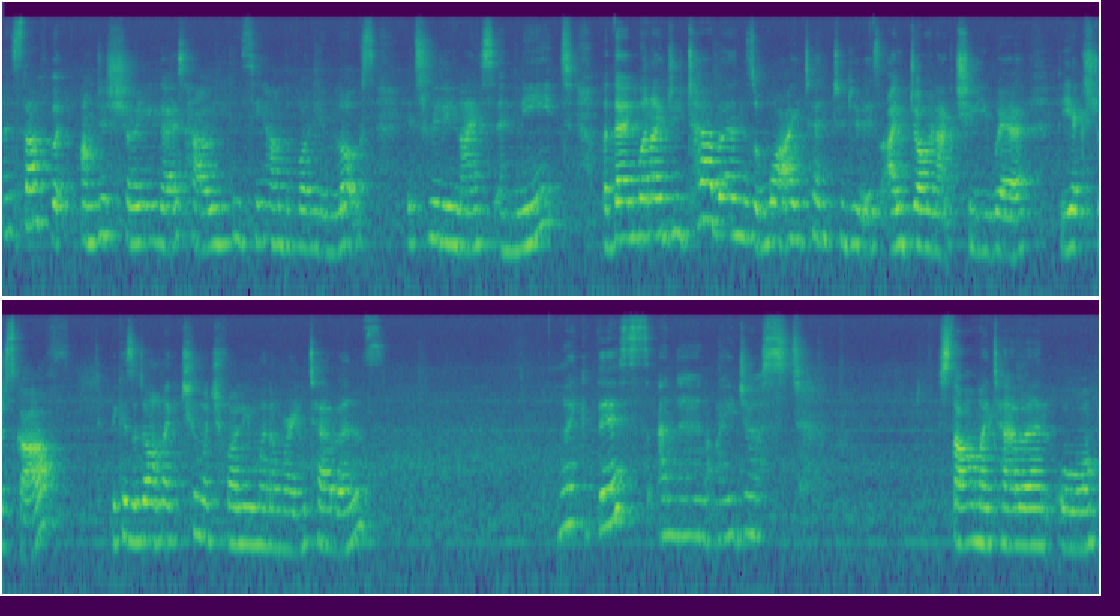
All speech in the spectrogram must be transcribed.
and stuff but I'm just showing you guys how you can see how the volume looks. It's really nice and neat. But then when I do turbans what I tend to do is I don't actually wear the extra scarf because I don't like too much volume when I'm wearing turbans. Like this and then I just style my turban or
